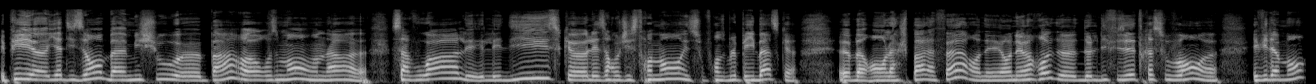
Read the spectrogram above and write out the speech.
Et puis euh, il y a dix ans, bah, Michou euh, part. Heureusement, on a euh, sa voix, les, les disques, euh, les enregistrements. Et sur France Bleu Pays Basque, bah, on lâche pas l'affaire. On est on est heureux de, de le diffuser très souvent, euh, évidemment.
